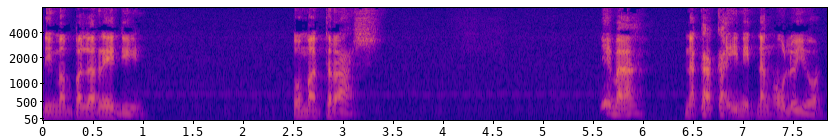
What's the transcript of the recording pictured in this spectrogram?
di man pala ready. Umatras. Di ba? Nakakainit ng ulo yon.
